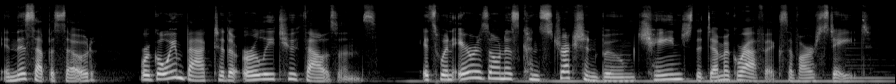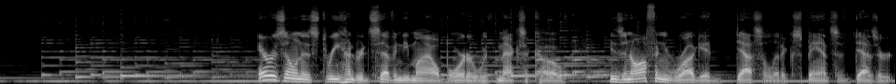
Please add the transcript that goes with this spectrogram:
In this episode, we're going back to the early 2000s. It's when Arizona's construction boom changed the demographics of our state. Arizona's 370 mile border with Mexico is an often rugged, desolate expanse of desert.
